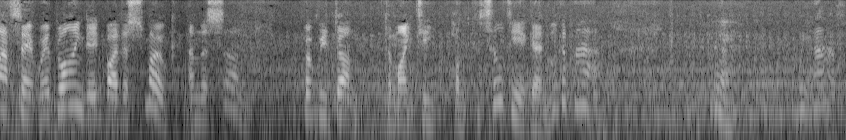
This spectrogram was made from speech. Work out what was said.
That's it, we're blinded by the smoke and the sun. But we've done the mighty Pontcysyllte again. Look at that. Yeah. We have.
